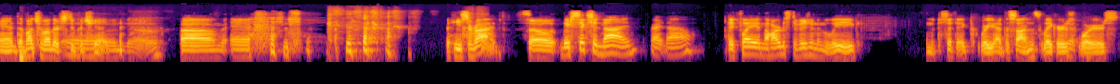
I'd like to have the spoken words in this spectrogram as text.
and a bunch of other stupid shit. Oh, Um, and he survived. So they're six and nine right now. They play in the hardest division in the league, in the Pacific, where you have the Suns, Lakers. Warriors,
